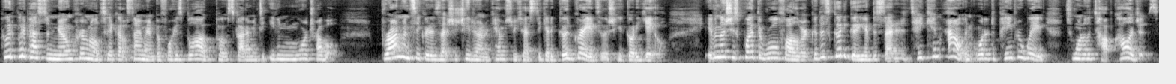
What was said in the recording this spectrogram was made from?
Who would put it past a known criminal to take out Simon before his blog post got him into even more trouble? Bronwyn's secret is that she cheated on her chemistry test to get a good grade so that she could go to Yale. Even though she's quite the rule follower, could this goody goody have decided to take him out in order to pave her way to one of the top colleges?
